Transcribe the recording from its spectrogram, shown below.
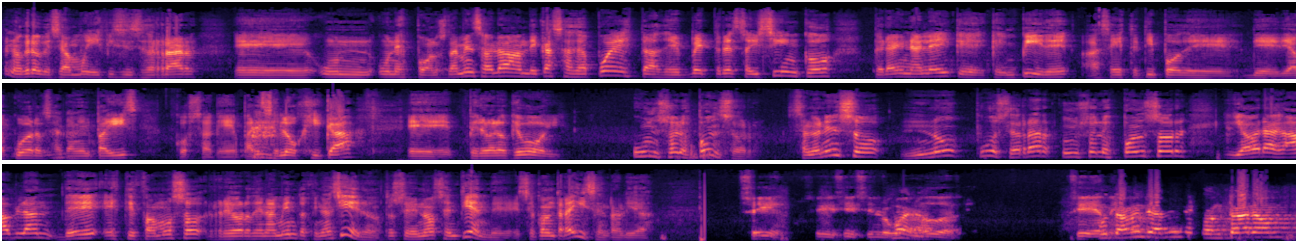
yo no creo que sea muy difícil cerrar eh, un, un, sponsor. También se hablaban de casas de apuestas, de Bet365, pero hay una ley que, impide hacer este tipo de, de, acuerdos acá en el país, cosa que me parece lógica, eh, pero a lo que voy, un solo sponsor. San Lorenzo no pudo cerrar un solo sponsor y ahora hablan de este famoso reordenamiento financiero. Entonces no se entiende, se contradice en realidad. Sí, sí, sí, sin lugar a dudas. Justamente a mí me contaron,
